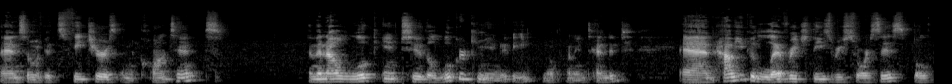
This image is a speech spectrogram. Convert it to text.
and some of its features and content. And then I'll look into the Looker community, no pun intended, and how you could leverage these resources, both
